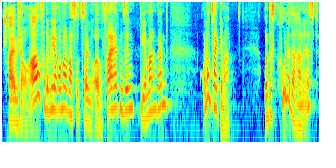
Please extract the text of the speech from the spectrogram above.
Schreibe ich auch auf oder wie auch immer, was sozusagen eure Freiheiten sind, die ihr machen könnt. Und dann zeigt ihr mal. Und das Coole daran ist,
